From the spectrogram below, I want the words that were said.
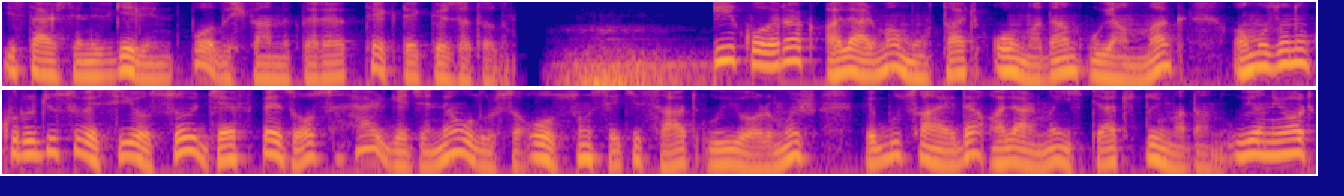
İsterseniz gelin bu alışkanlıklara tek tek göz atalım. İlk olarak alarma muhtaç olmadan uyanmak. Amazon'un kurucusu ve CEO'su Jeff Bezos her gece ne olursa olsun 8 saat uyuyormuş ve bu sayede alarma ihtiyaç duymadan uyanıyor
